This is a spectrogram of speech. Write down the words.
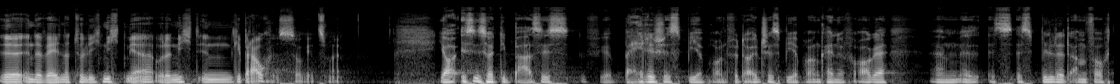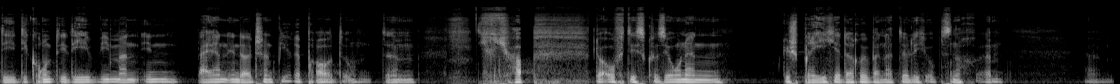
äh, in der Welt natürlich nicht mehr oder nicht in Gebrauch ist, sage ich jetzt mal. Ja, es ist halt die Basis für bayerisches Bierbrauen, für deutsches Bierbrauen, keine Frage. Ähm, es, es bildet einfach die, die Grundidee, wie man in Bayern, in Deutschland Biere braut. Und ähm, ich habe da oft Diskussionen, Gespräche darüber natürlich, ob es noch ähm, ähm,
